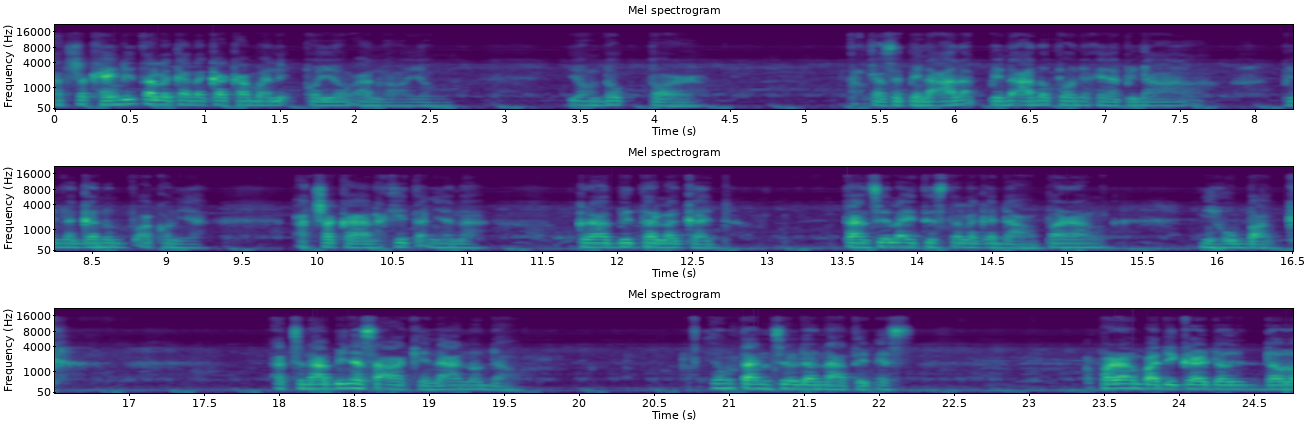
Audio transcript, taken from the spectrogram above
At saka hindi talaga nagkakamali po yung ano, yung yung doktor. Kasi pinaala, pinaano po niya kaya pina pinaganon po ako niya. At saka nakita niya na grabe talaga tonsillitis talaga daw, parang nihubag. At sinabi niya sa akin na ano daw, yung tonsil daw natin is parang bodyguard daw, daw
